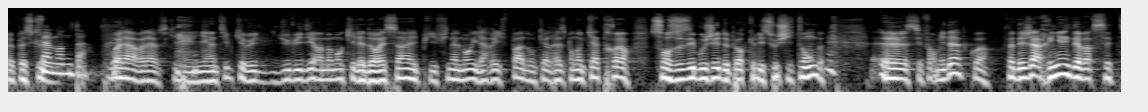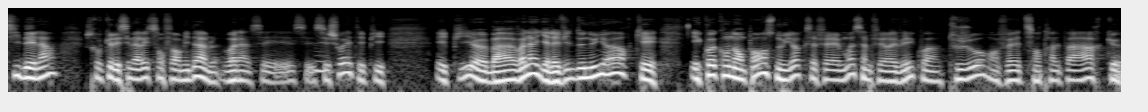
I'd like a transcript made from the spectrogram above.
euh, parce que Samantha. voilà, voilà, parce qu'il y a- un type qui avait dû lui dire à un moment qu'il adorait ça, et puis finalement il n'arrive pas, donc elle reste pendant 4 heures sans oser bouger de peur que les sushis tombent. Euh, c'est formidable, quoi. Enfin, déjà, rien que d'avoir cette idée-là, je trouve que les scénaristes sont formidables. Voilà, c'est c'est- c'est Ouais. chouette. Et puis, et puis euh, bah, voilà, il y a la ville de New York, et, quoi qu'on en pense, New York, ça fait, moi, ça me fait rêver, quoi. Toujours, en fait, Central Park. euh,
